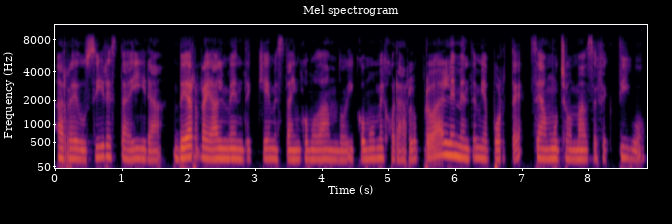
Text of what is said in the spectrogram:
a reducir esta ira, ver realmente qué me está incomodando y cómo mejorarlo, probablemente mi aporte sea mucho más efectivo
